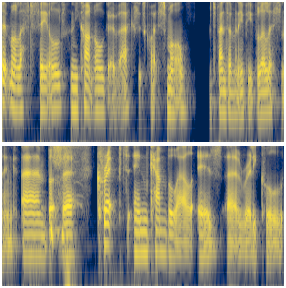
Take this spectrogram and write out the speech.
Bit more left field, and you can't all go there because it's quite small. It depends how many people are listening. Um, but the Crypt in Camberwell is a really cool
